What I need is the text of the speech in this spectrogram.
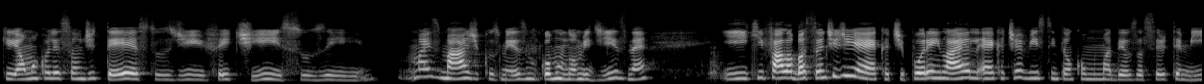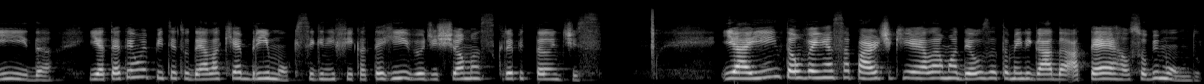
que é uma coleção de textos, de feitiços e mais mágicos mesmo, como o nome diz, né? E que fala bastante de Hecate, porém lá Hecate é vista então como uma deusa ser temida, e até tem um epíteto dela que é Brimo, que significa terrível de chamas crepitantes. E aí então vem essa parte que ela é uma deusa também ligada à terra, ao submundo.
